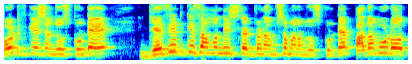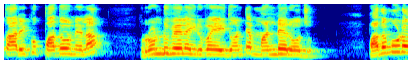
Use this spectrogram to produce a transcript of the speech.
notification చూసుకుంటే గెజిట్కి సంబంధించినటువంటి అంశం మనం చూసుకుంటే పదమూడో తారీఖు పదో నెల రెండు వేల ఇరవై ఐదు అంటే మండే రోజు. పదమూడో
